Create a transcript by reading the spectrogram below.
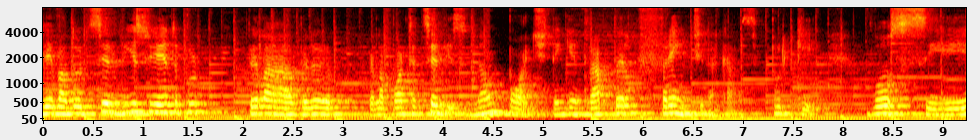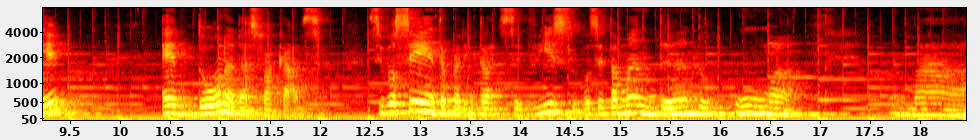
elevador de serviço e entro por, pela, pela, pela porta de serviço. Não pode, tem que entrar pela frente da casa. Por quê? Você é dona da sua casa. Se você entra para entrar de serviço, você está mandando uma, uma,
